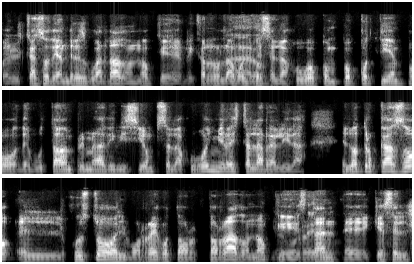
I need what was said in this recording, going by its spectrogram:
el caso de Andrés Guardado, ¿no? Que Ricardo Lavolpe se la jugó con poco tiempo debutado en primera división, pues se la jugó y mira, ahí está la realidad. El otro caso, el justo el Borrego Torrado, ¿no? Que, están, eh, que es el,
